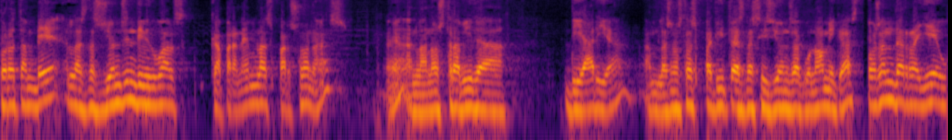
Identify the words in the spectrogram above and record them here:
Però també les decisions individuals que prenem les persones eh, en la nostra vida diària, amb les nostres petites decisions econòmiques, posen de relleu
